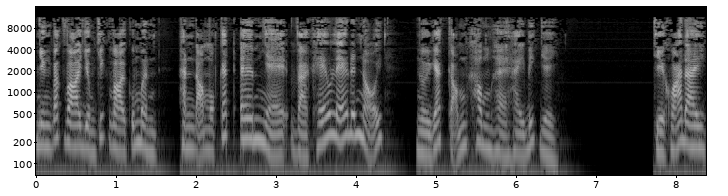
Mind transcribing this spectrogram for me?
Nhưng bác voi dùng chiếc vòi của mình hành động một cách êm nhẹ và khéo léo đến nỗi người gác cổng không hề hay biết gì. Chìa khóa đây.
